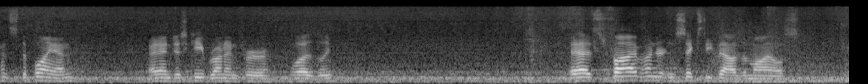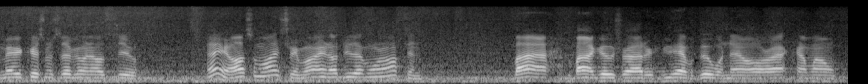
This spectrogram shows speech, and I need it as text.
That's the plan. And then just keep running for Leslie. It has 560,000 miles. Merry Christmas to everyone else too. Hey, awesome live stream. All right, I'll do that more often. Bye. Bye, Ghost Rider. You have a good one now. All right, come on.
